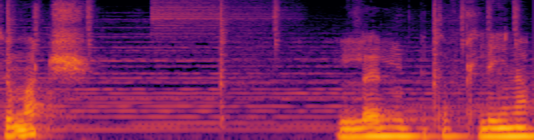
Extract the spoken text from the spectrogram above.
too much. A little bit of cleanup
